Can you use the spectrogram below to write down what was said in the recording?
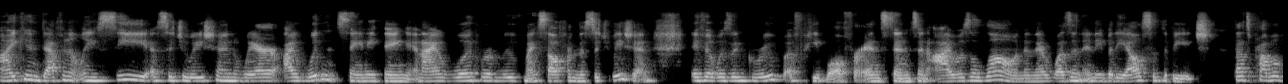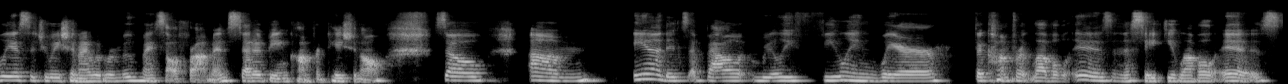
I can definitely see a situation where I wouldn't say anything and I would remove myself from the situation. If it was a group of people, for instance, and I was alone and there wasn't anybody else at the beach, that's probably a situation I would remove myself from instead of being confrontational. So, um, and it's about really feeling where the comfort level is and the safety level is.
